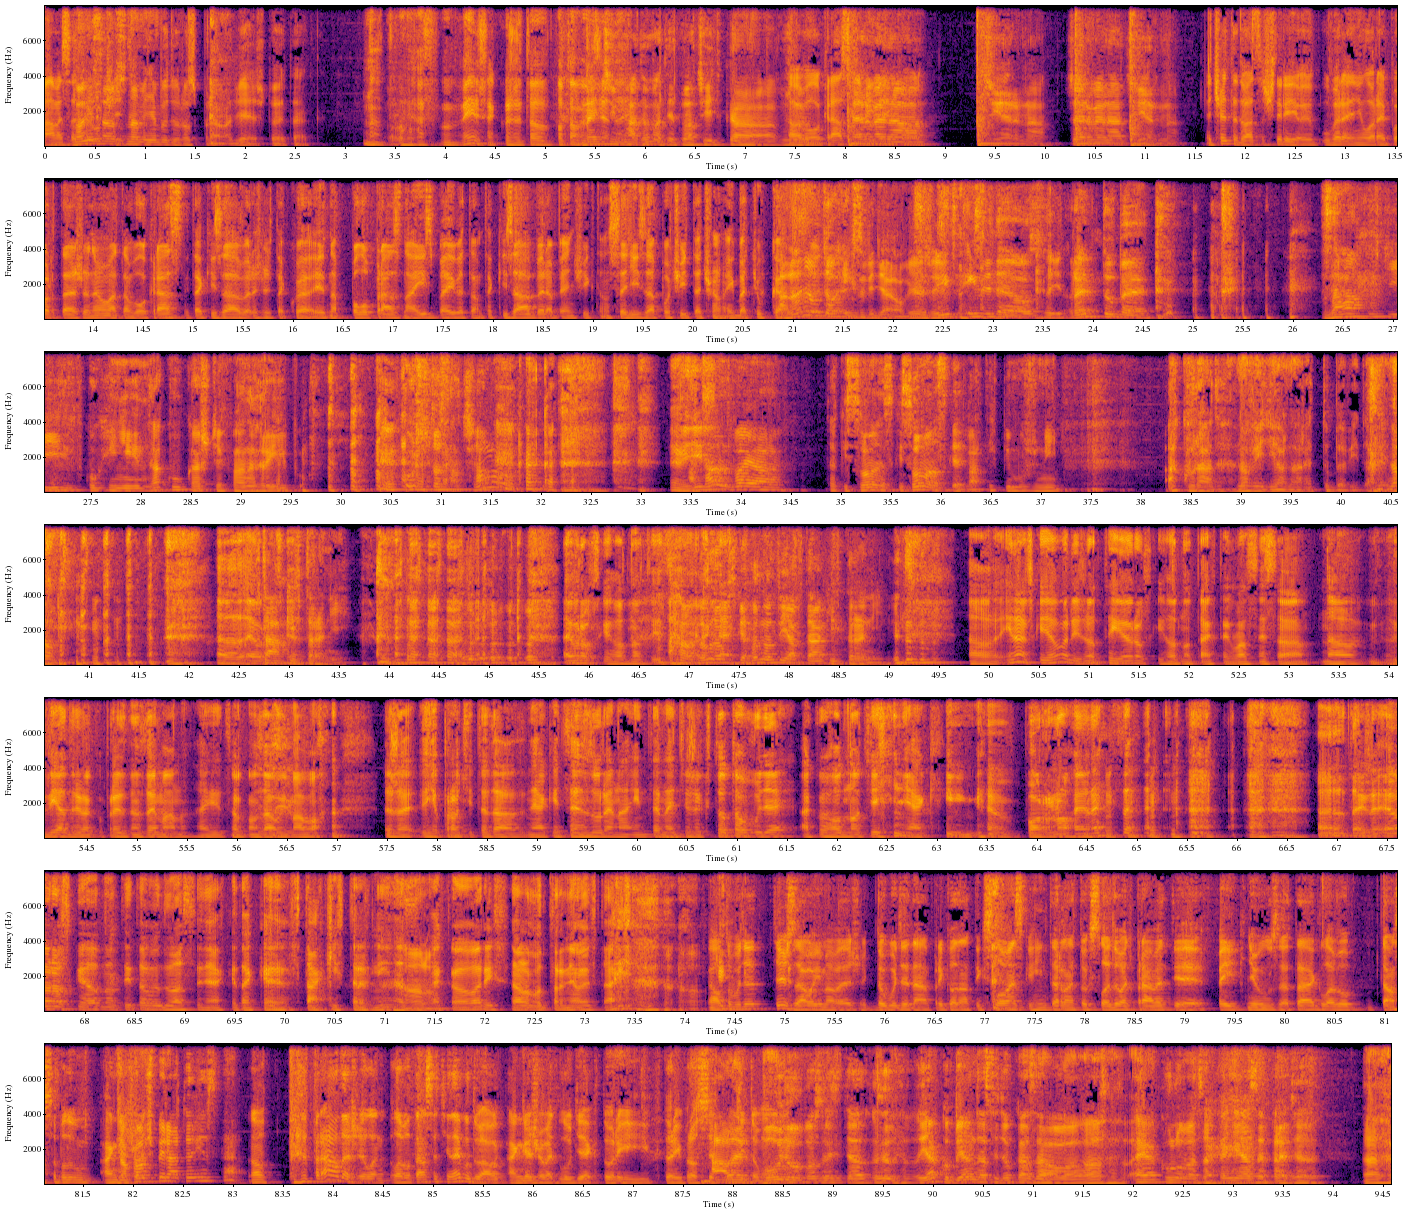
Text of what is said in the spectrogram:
Máme sa Oni sa už s nami nebudú rozprávať, vieš, to je tak. No, vieš, akože to potom... Benčík má doma tie tlačítka a už Ale bolo krásne červená, čierna, červená, čierna. E, Čo je to 24 uverejnilo reportáž o ňom a tam bol krásny taký záber, že taká jedna poloprázdna izba, iba tam taký záber a Benčík tam sedí za počítačom a iba ťuká. A na ňom to X video, vieš, X, X video z RedTube, v záchutí v kuchyni nakúka Štefan Hríb. Už to začalo? A tam dvaja, takí slovenskí, slovanské dva typy mužní, akurát nový diel na RedTube vydali. No, vtáky v trni. európske hodnoty. Európske hodnoty a vtáky v trni. Ináč, keď hovoríš o tých európskych hodnotách, tak vlastne sa no, vyjadril ako prezident Zeman, aj celkom zaujímavo, že je proti teda nejakej cenzúre na internete, že kto to bude, ako hodnotiť nejaký pornoherec. Takže európske hodnoty to budú asi nejaké také vtáky v Áno. ako hovoríš, alebo trňové vtáky. Ale to bude tiež zaujímavé, že kto bude napríklad na tých slovenských internetoch sledovať práve tie fake news a tak, lebo tam sa budú No angažovať... konšpirátor je star. No, pravda, že len, lebo tam sa ti nebudú angažovať ľudia, ktorí, ktorí proste Ale proti tomu... budú, pozri si ťa, Jakub Janda si dokázal uh, ejakulovať za peniaze pred uh,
